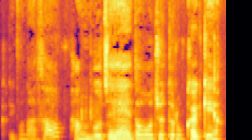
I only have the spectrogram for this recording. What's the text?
그리고 나서 방부제에 넣어주도록 할게요.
